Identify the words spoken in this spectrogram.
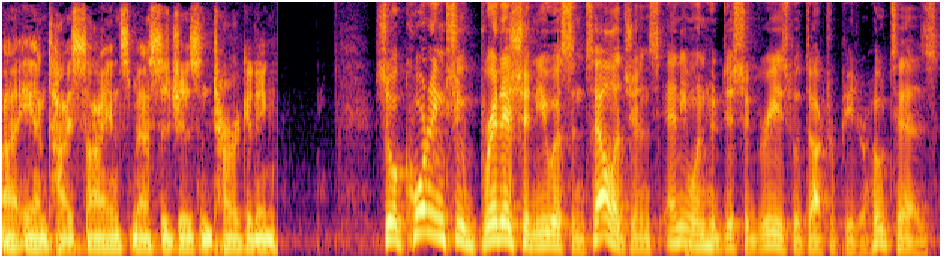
uh, anti-science messages and targeting so, according to British and U.S. intelligence, anyone who disagrees with Dr. Peter Hotez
